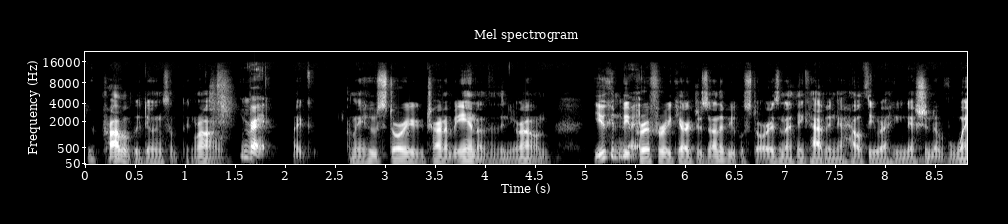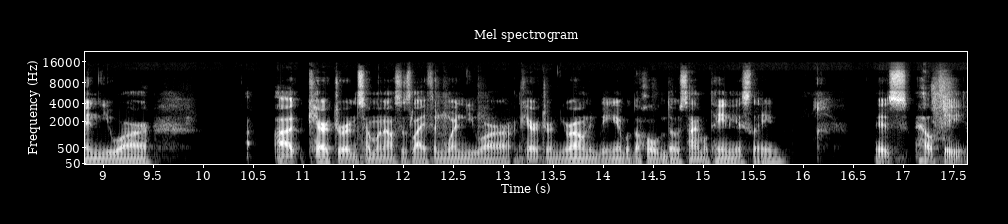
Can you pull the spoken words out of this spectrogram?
you're probably doing something wrong. right Like, I mean, whose story are you trying to be in other than your own? You can be Right. periphery characters in other people's stories, and I think having a healthy recognition of when you are a character in someone else's life and when you are a character in your own, and being able to hold those simultaneously is healthy.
